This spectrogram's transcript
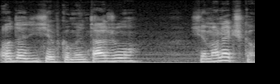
odezwij się w komentarzu. Siemaneczko.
